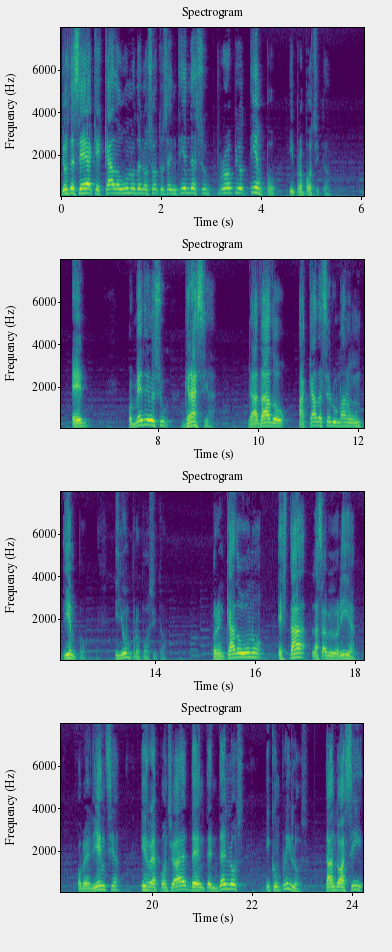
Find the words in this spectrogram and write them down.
Dios desea que cada uno de nosotros entienda su propio tiempo y propósito. Él, por medio de su gracia, le ha dado a cada ser humano un tiempo y un propósito. Pero en cada uno está la sabiduría, obediencia y responsabilidad de entenderlos y cumplirlos dando así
